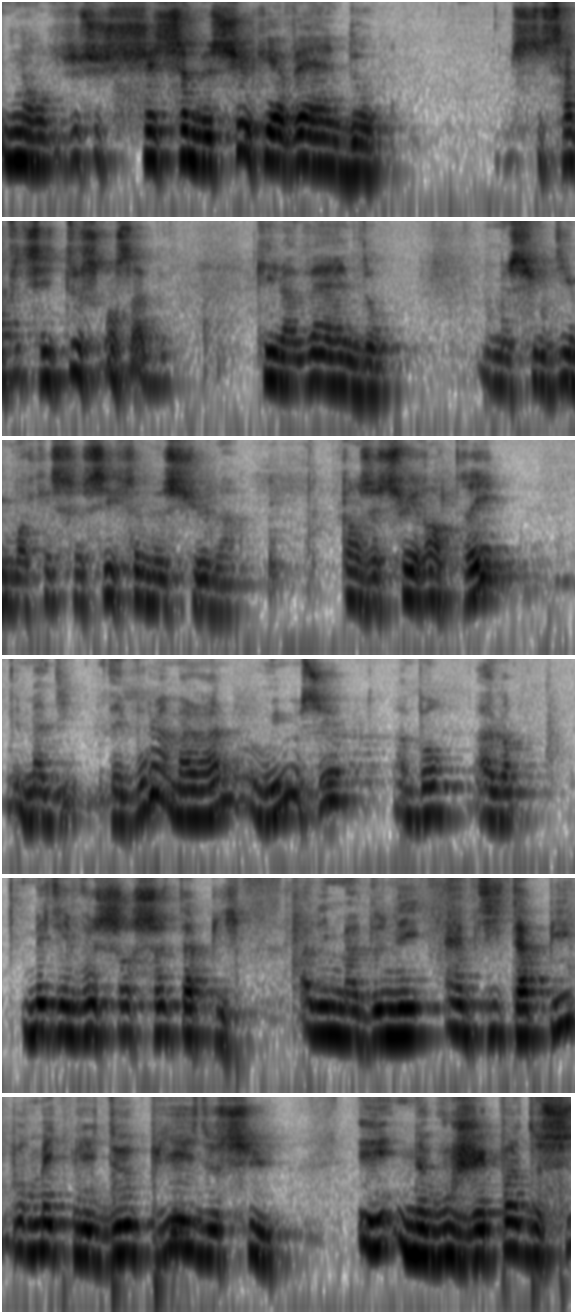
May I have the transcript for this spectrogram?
Non, chez ce monsieur qui avait un don. C'est tout ce qu'on savait, qu'il avait un don. Je me suis dit, moi, qu'est-ce que c'est ce monsieur-là? Quand je suis rentrée, il m'a dit, êtes-vous la malade? Oui, monsieur. Ah bon Alors, mettez-vous sur ce tapis. Il m'a donné un petit tapis pour mettre les deux pieds dessus. Et ne bougez pas de ce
